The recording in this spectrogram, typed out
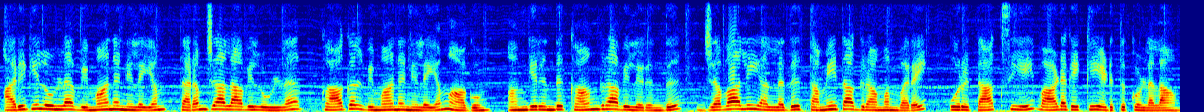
அருகிலுள்ள விமான நிலையம் தரம்ஜாலாவில் உள்ள காகல் விமான நிலையம் ஆகும். அங்கிருந்து காங்க்ராவிலிருந்து ஜவாலி அல்லது தமேதா கிராமம் வரை ஒரு டாக்ஸியை வாடகைக்கு எடுத்துக்கொள்ளலாம்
